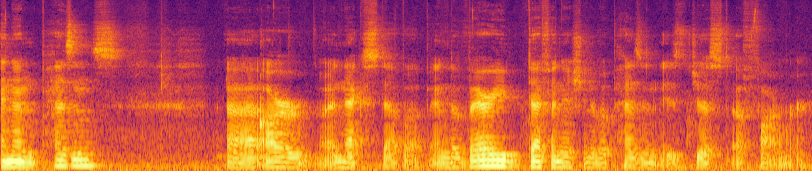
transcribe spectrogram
And then peasants uh, are a next step up, and the very definition of a peasant is just a farmer.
